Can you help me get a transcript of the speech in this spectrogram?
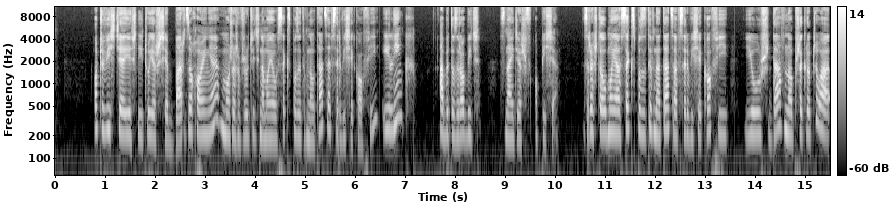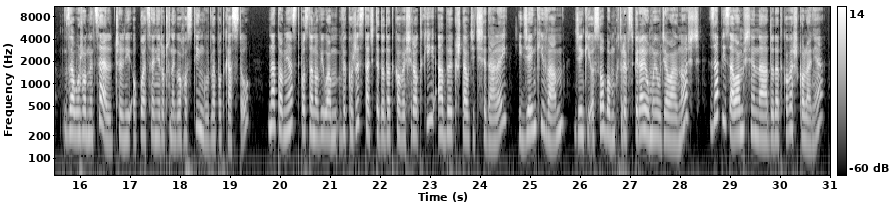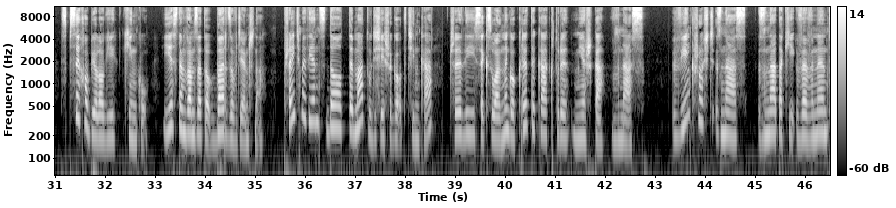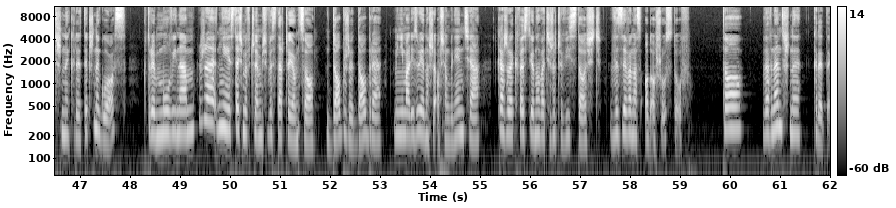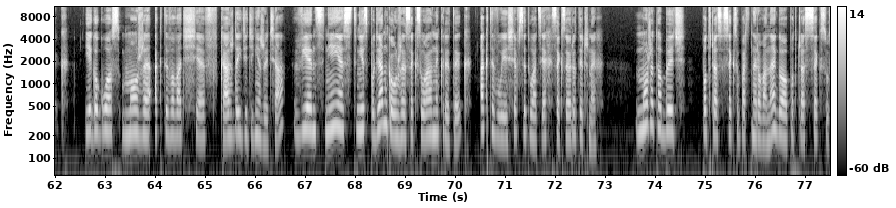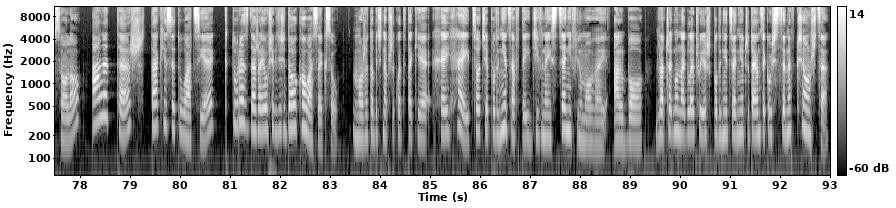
Oczywiście, jeśli czujesz się bardzo hojnie, możesz wrzucić na moją sekspozytywną tacę w serwisie Coffee i link, aby to zrobić, znajdziesz w opisie. Zresztą moja sekspozytywna taca w serwisie Coffee już dawno przekroczyła założony cel, czyli opłacenie rocznego hostingu dla podcastu. Natomiast postanowiłam wykorzystać te dodatkowe środki, aby kształcić się dalej i dzięki Wam, dzięki osobom, które wspierają moją działalność, zapisałam się na dodatkowe szkolenie z psychobiologii kinku. Jestem Wam za to bardzo wdzięczna. Przejdźmy więc do tematu dzisiejszego odcinka, czyli seksualnego krytyka, który mieszka w nas. Większość z nas zna taki wewnętrzny, krytyczny głos, który mówi nam, że nie jesteśmy w czymś wystarczająco dobrzy, dobre, minimalizuje nasze osiągnięcia, każe kwestionować rzeczywistość, wyzywa nas od oszustów. To wewnętrzny krytyk. Jego głos może aktywować się w każdej dziedzinie życia, więc nie jest niespodzianką, że seksualny krytyk aktywuje się w sytuacjach seksoerotycznych. Może to być podczas seksu partnerowanego, podczas seksu solo, ale też takie sytuacje, które zdarzają się gdzieś dookoła seksu. Może to być na przykład takie hej, hej, co cię podnieca w tej dziwnej scenie filmowej, albo dlaczego nagle czujesz podniecenie czytając jakąś scenę w książce.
